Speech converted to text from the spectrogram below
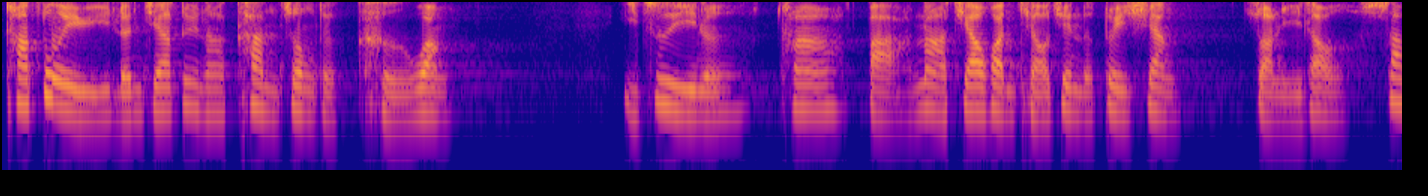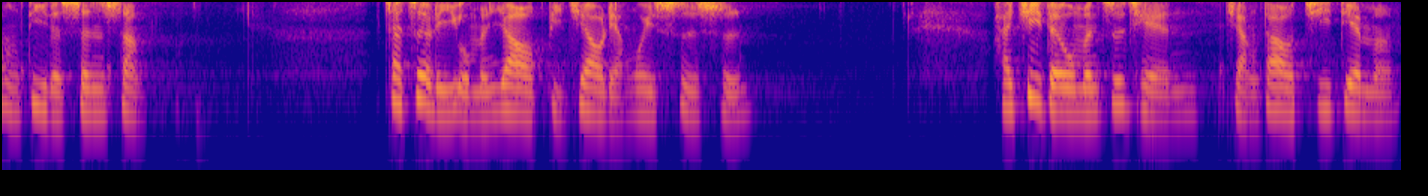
他对于人家对他看重的渴望，以至于呢，他把那交换条件的对象。转移到上帝的身上，在这里我们要比较两位事实。还记得我们之前讲到基甸吗？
